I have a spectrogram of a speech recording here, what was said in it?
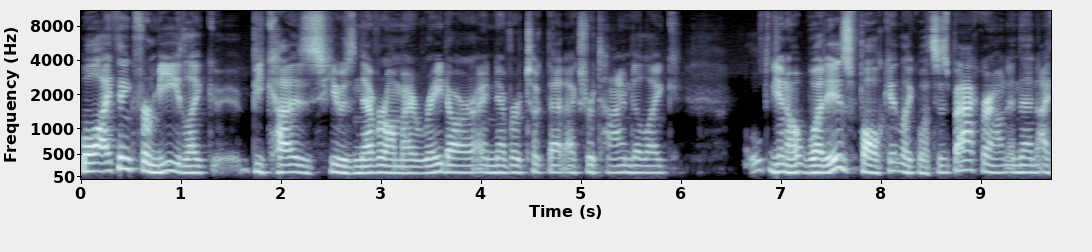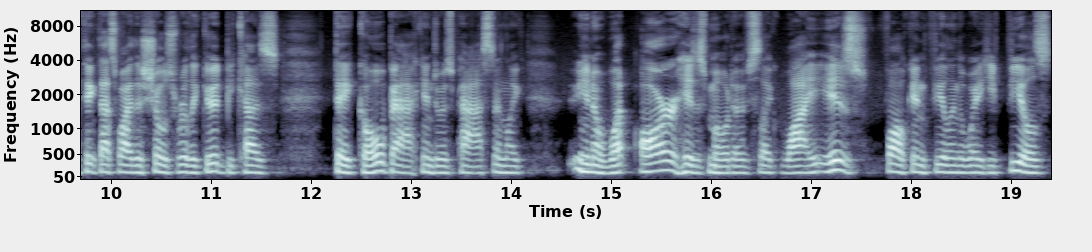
Well, I think for me, like because he was never on my radar, I never took that extra time to like, you know, what is Falcon? Like, what's his background? And then I think that's why this show's really good because they go back into his past and like, you know, what are his motives? Like, why is Falcon feeling the way he feels?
